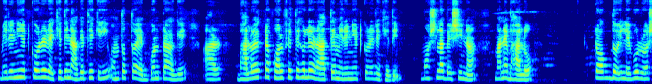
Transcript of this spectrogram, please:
মেরিনিয়েট করে রেখে দিন আগে থেকেই, অন্তত এক ঘণ্টা আগে, আর ভালো একটা ফল পেতে হলে রাতে মেরিনিয়েট করে রেখে দিন। মশলা বেশি না মানে ভালো। টক দই, লেবুর রস,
